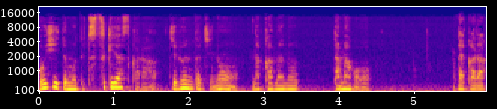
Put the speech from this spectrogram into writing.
美味しいと思ってつつき出すから自分たちの仲間の卵を。だから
